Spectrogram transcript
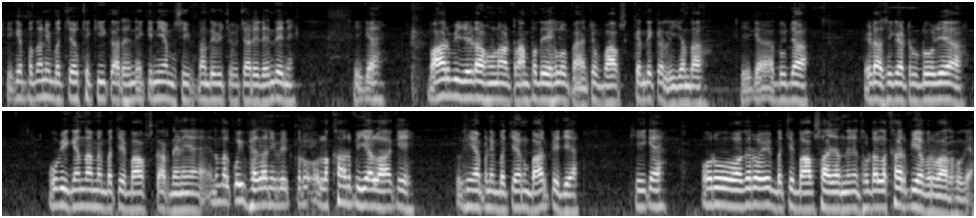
ਠੀਕ ਹੈ, ਪਤਾ ਨਹੀਂ ਬੱਚੇ ਉੱਥੇ ਕੀ ਕਰ ਰਹੇ ਨੇ, ਕਿੰਨੀਆਂ ਮੁਸੀਬਤਾਂ ਦੇ ਵਿੱਚ ਵਿਚਾਰੇ ਰਹਿੰਦੇ ਨੇ। ਠੀਕ ਹੈ, ਬਾਹਰ ਵੀ ਜਿਹੜਾ ਹੁਣ ਟਰੰਪ ਦੇਖ ਲਓ, ਭੈਣ ਚੋ ਵਾਪਸ ਕਹਿੰਦੇ ਘੱਲੀ ਜਾਂਦਾ। ਠੀਕ ਹੈ, ਦੂਜਾ ਜਿਹੜਾ ਸੀਗਾ ਟਰੂਡੋ ਜਿਹਾ, ਉਹ ਵੀ ਕਹਿੰਦਾ ਮੈਂ ਬੱਚੇ ਵਾਪਸ ਕਰ ਦੇਣੇ ਆ। ਇਹਨਾਂ ਦਾ ਕੋਈ ਫਾਇਦਾ ਨਹੀਂ ਵੀ ਕਰੋ, ਲੱਖਾਂ ਰੁਪਈਆ ਲਾ ਕੇ ਤੁਸੀਂ ਆਪਣੇ ਬੱਚਿਆਂ ਨੂੰ ਬਾਹਰ ਭੇਜਿਆ। ਠੀਕ ਹੈ, ਔਰ ਉਹ ਅਗਰ ਉਹ ਇਹ ਬੱਚੇ ਵਾਪਸ ਆ ਜਾਂਦੇ ਨੇ, ਤੁਹਾਡਾ ਲੱਖਾਂ ਰੁਪਈਆ ਬਰਬਾਦ ਹੋ ਗਿਆ।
